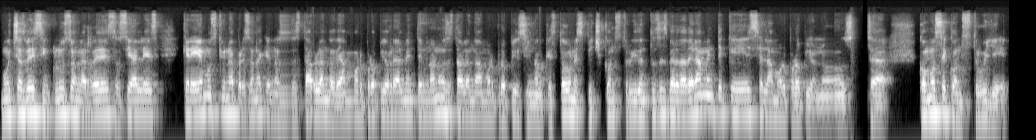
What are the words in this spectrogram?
Muchas veces incluso en las redes sociales creemos que una persona que nos está hablando de amor propio realmente no nos está hablando de amor propio, sino que es todo un speech construido. Entonces, verdaderamente, ¿qué es el amor propio? ¿no? O sea, ¿cómo se construye?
